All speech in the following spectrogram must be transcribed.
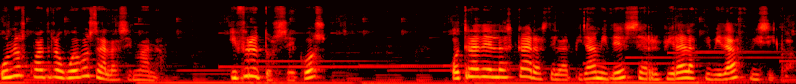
Unos 4 huevos a la semana. Y frutos secos. Otra de las caras de la pirámide se refiere a la actividad física.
